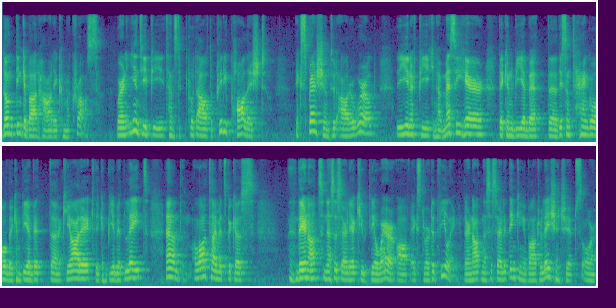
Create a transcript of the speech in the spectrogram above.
don't think about how they come across. Where an ENTP tends to put out a pretty polished expression to the outer world. The ENFP can have messy hair, they can be a bit uh, disentangled, they can be a bit uh, chaotic, they can be a bit late, and a lot of time it's because they're not necessarily acutely aware of extroverted feeling. They're not necessarily thinking about relationships or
